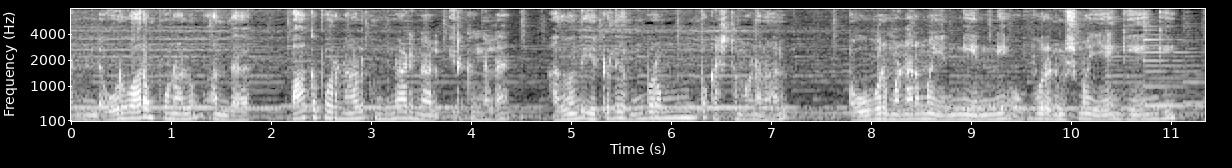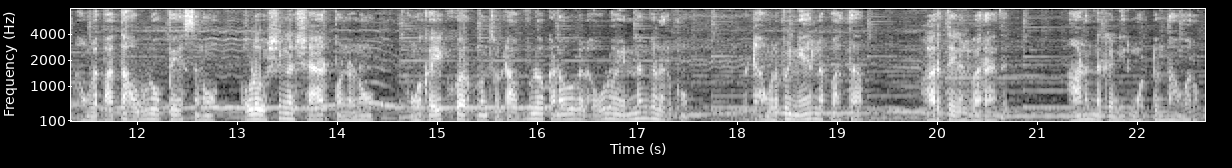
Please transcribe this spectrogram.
அண்ட் ஒரு வாரம் போனாலும் அந்த பார்க்க போகிற நாளுக்கு முன்னாடி நாள் இருக்குங்கள்ல அது வந்து இருக்கிறதுலே ரொம்ப ரொம்ப கஷ்டமான நாள். ஒவ்வொரு மணி நேரமாக எண்ணி எண்ணி ஒவ்வொரு நிமிஷமாக ஏங்கி ஏங்கி அவங்கள பார்த்தா அவ்வளோ பேசணும் அவ்வளோ விஷயங்கள் ஷேர் பண்ணணும் அவங்க கை இருக்கணும்னு சொல்லிட்டு அவ்வளோ கனவுகள் அவ்வளோ எண்ணங்கள் இருக்கும். பட் அவங்கள போய் நேரில் பார்த்தா வார்த்தைகள் வராது. ஆனந்த கண்ணீர் மட்டும்தான் வரும்.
